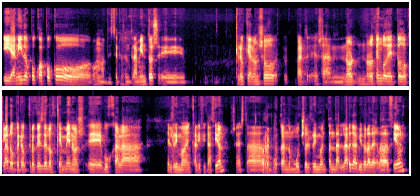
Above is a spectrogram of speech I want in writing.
Y han ido poco a poco, bueno, desde los entrenamientos, eh, creo que Alonso, o sea, no, no lo tengo de todo claro, pero creo que es de los que menos eh, busca la- el ritmo en calificación. O sea, está Correcto. buscando mucho el ritmo en tandas largas, viendo la degradación.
